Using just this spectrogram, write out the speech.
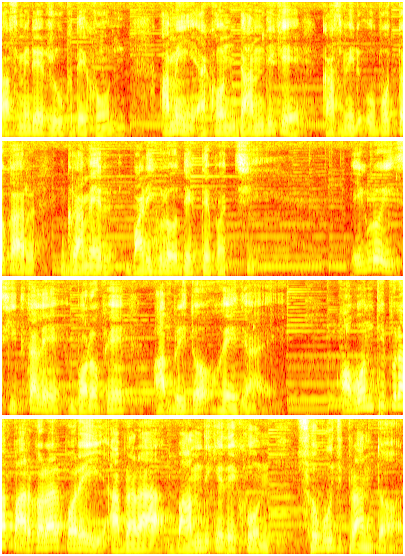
কাশ্মীরের রূপ দেখুন। আমি এখন ডান দিকে কাশ্মীর উপত্যকার গ্রামের বাড়িগুলো দেখতে পাচ্ছি। এগুলোই শীতকালে বরফে আবৃত হয়ে যায়। অবন্তিপুরা পার করার পরেই আপনারা বাম দিকে দেখুন সবুজ প্রান্তর।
